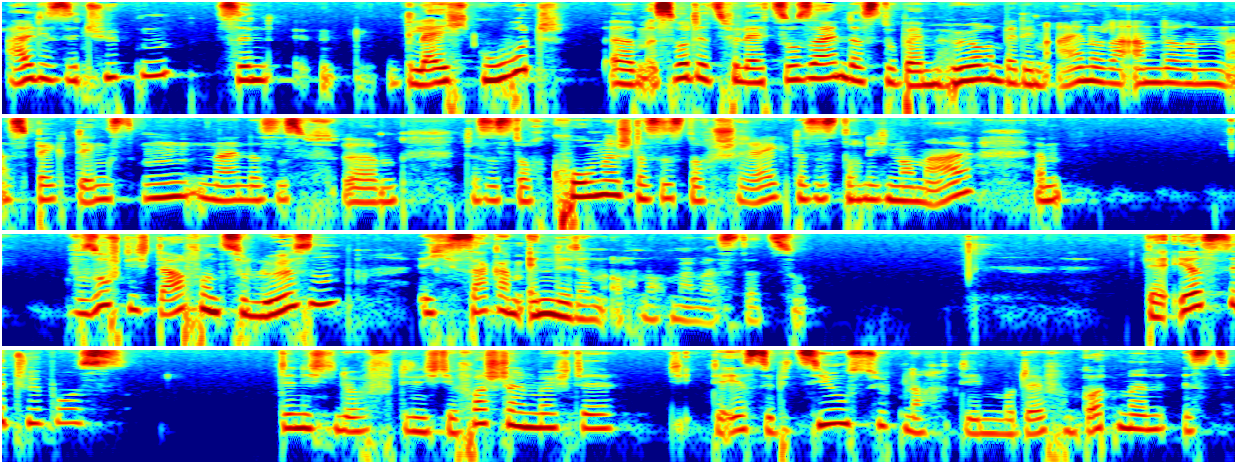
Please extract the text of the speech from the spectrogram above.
all diese Typen sind gleich gut. Ähm, es wird jetzt vielleicht so sein, dass du beim Hören bei dem einen oder anderen Aspekt denkst, hm, nein, das ist, ähm, das ist doch komisch, das ist doch schräg, das ist doch nicht normal. Ähm, versuch dich davon zu lösen. Ich sag am Ende dann auch noch mal was dazu. Der erste Typus den ich, den ich dir vorstellen möchte. Die, der erste Beziehungstyp nach dem Modell von Gottman ist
